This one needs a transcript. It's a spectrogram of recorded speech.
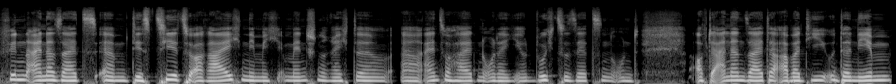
finden, einerseits ähm, das Ziel zu erreichen, nämlich Menschenrechte äh, einzuhalten oder durchzusetzen und auf der anderen Seite aber die Unternehmen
